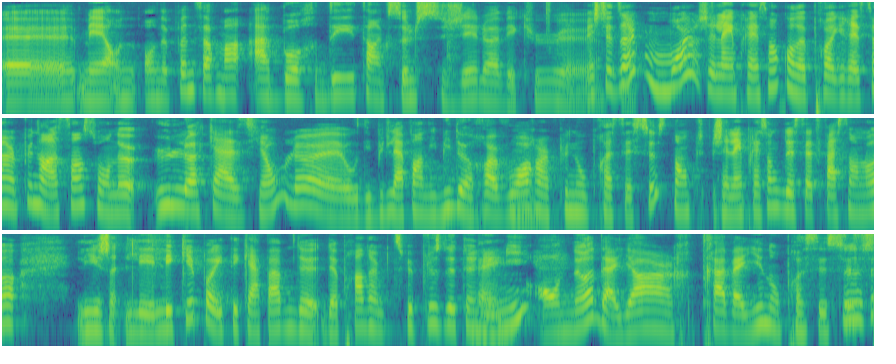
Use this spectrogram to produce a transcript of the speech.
euh, mais on n'a pas nécessairement abordé tant que ça le sujet là avec eux. Euh. Mais je te dirais que moi, j'ai l'impression qu'on a progressé un peu dans le sens où on a eu l'occasion là euh, au début de la pandémie de revoir mm. un peu nos processus. Donc, j'ai l'impression que de cette façon-là, l'équipe les, a été capable de, de prendre un petit peu plus d'autonomie. Ben, on a d'ailleurs travaillé nos processus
